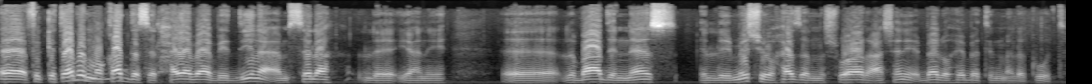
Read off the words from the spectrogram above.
آه، في الكتاب المقدس الحقيقة بقى بيدينا أمثلة ل يعني آه، لبعض الناس اللي مشوا هذا المشوار عشان يقبلوا هبة الملكوت.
